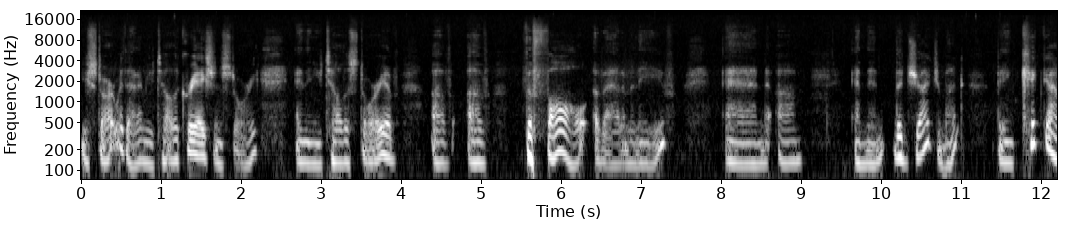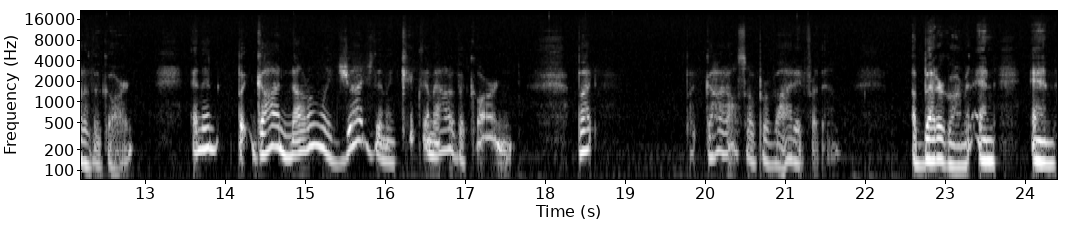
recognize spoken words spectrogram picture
you start with Adam, you tell the creation story, and then you tell the story of of of the fall of Adam and Eve, and um, and then the judgment, being kicked out of the garden, and then but God not only judged them and kicked them out of the garden, but but God also provided for them a better garment, and and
